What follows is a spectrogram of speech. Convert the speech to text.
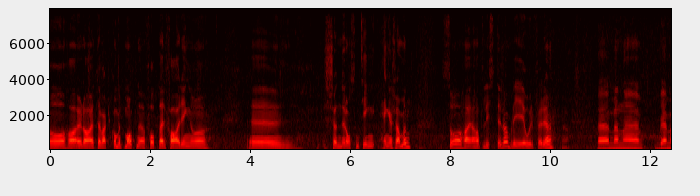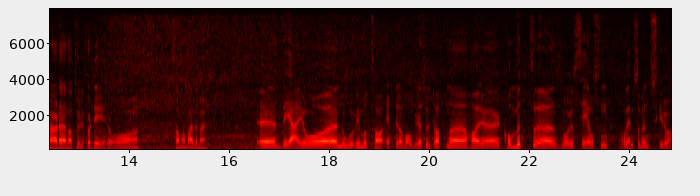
Og har da etter hvert kommet meg opp når jeg har fått erfaring og eh, skjønner åssen ting henger sammen. Så har jeg hatt lyst til å bli ordfører. ja. Eh, Men eh, hvem er det naturlig for dere å samarbeide med? Eh, Det er jo noe vi må ta etter at valgresultatene har eh, kommet. Eh, Så må vi jo se åssen og hvem som ønsker å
